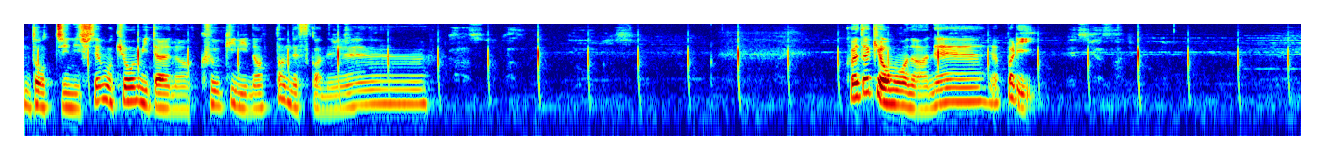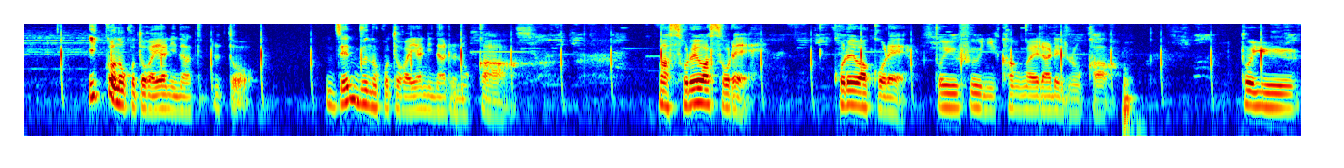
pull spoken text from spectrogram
どっちにしても今日みたいな空気になったんですかね。こういう時思うのはねやっぱり一個のことが嫌になると全部のことが嫌になるのかまあそれはそれこれはこれというふうに考えられるのかという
